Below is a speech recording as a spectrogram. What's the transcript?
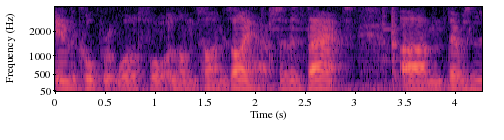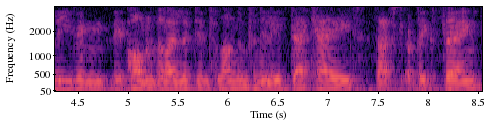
in the corporate world for a long time as I have. So there's that. Um, there was leaving the apartment that I lived in for London for nearly a decade. That's a big thing.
